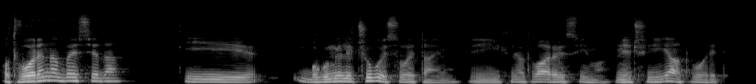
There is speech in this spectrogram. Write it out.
otvorena besjeda i bogumili čuvaju svoje tajne i ih ne otvaraju svima. Neću ni ja otvoriti.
